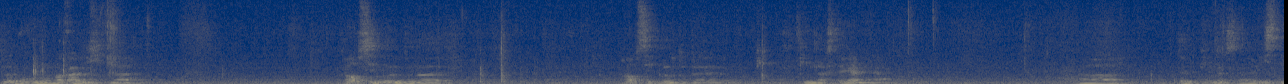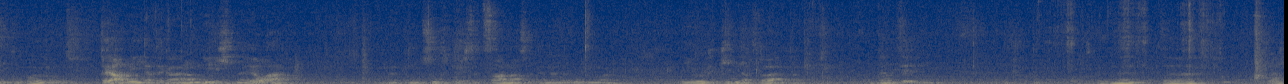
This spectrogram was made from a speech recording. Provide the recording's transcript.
selle puhul on väga lihtne rapsipõldude, rapsipõldude kindlaks tegemine äh,. Teeb kindlaks ka ristikupõllud, teraviljadega enam nii lihtne ei ole. Need on suhteliselt sarnased ja nende puhul ma ei julge kindlalt öelda. et need äh, jah,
